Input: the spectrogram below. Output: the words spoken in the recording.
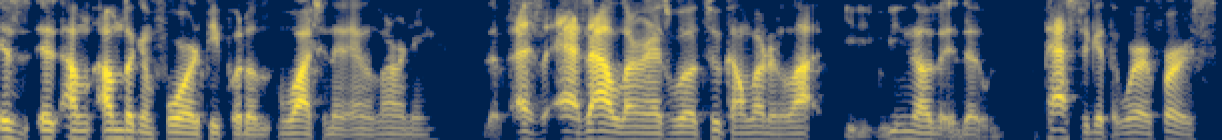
it's it, I'm I'm looking forward to people to watching it and learning as as I learn as well too. 'cause I'm learning a lot. You, you know, the, the pastor get the word first,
